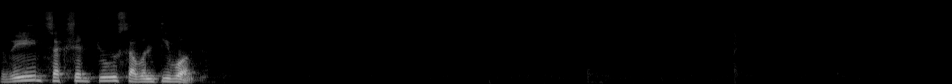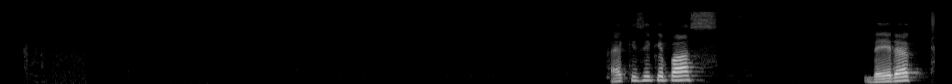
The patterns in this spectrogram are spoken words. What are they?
read section 271. है किसी के पास डायरेक्ट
